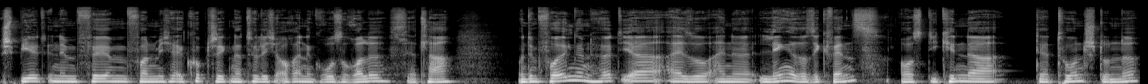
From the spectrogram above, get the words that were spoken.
spielt in dem Film von Michael Kupczyk natürlich auch eine große Rolle, ist ja klar. Und im Folgenden hört ihr also eine längere Sequenz aus Die Kinder der Tonstunde,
